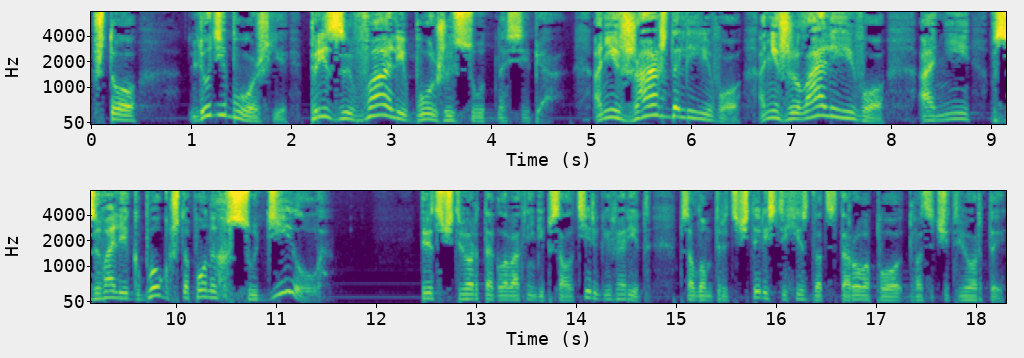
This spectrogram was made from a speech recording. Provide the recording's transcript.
что люди Божьи призывали Божий суд на себя – они жаждали Его, они желали Его, они взывали к Богу, чтобы Он их судил. 34 глава книги Псалтирь говорит, Псалом 34, стихи с 22 по 24,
